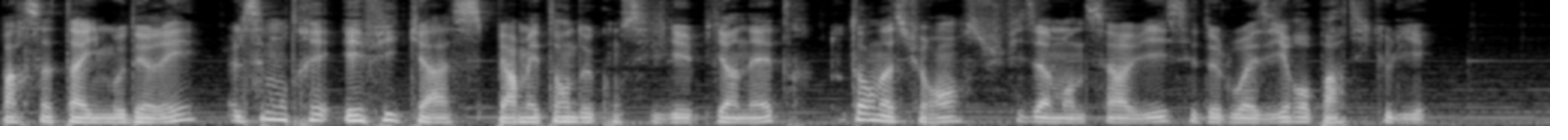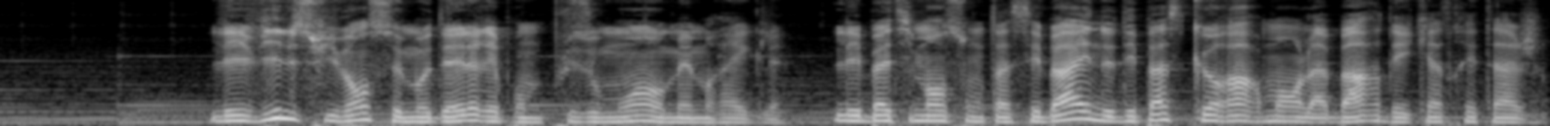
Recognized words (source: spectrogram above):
Par sa taille modérée, elle s'est montrée efficace, permettant de concilier bien-être tout en assurant suffisamment de services et de loisirs aux particuliers. Les villes suivant ce modèle répondent plus ou moins aux mêmes règles. Les bâtiments sont assez bas et ne dépassent que rarement la barre des 4 étages.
